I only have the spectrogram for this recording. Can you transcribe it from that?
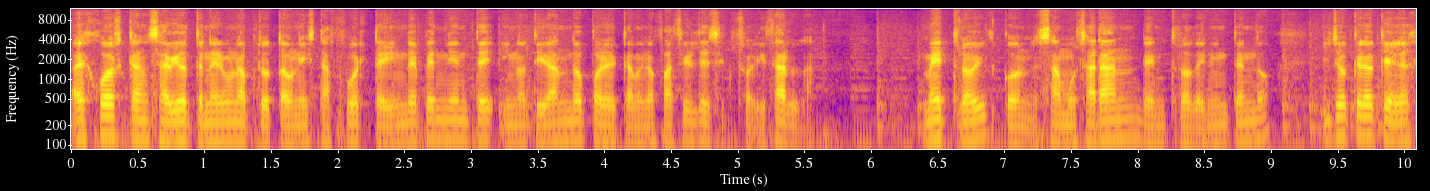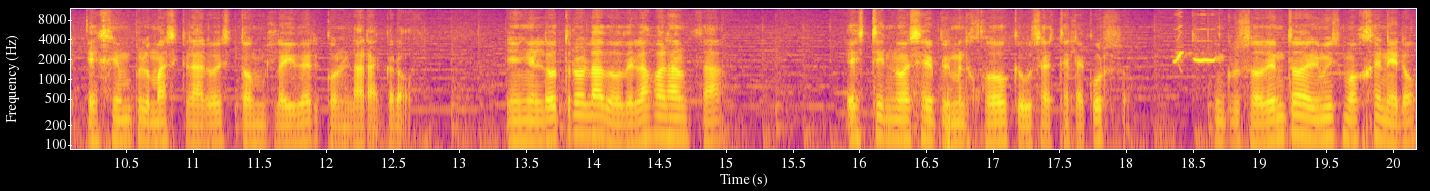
Hay juegos que han sabido tener una protagonista fuerte e independiente y no tirando por el camino fácil de sexualizarla. Metroid con Samus Aran dentro de Nintendo y yo creo que el ejemplo más claro es Tomb Raider con Lara Croft. En el otro lado de la balanza, este no es el primer juego que usa este recurso. Incluso dentro del mismo género,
